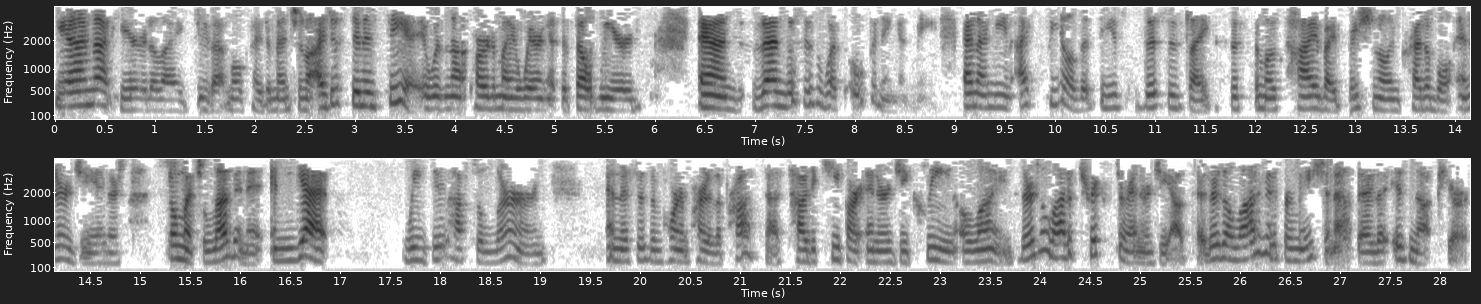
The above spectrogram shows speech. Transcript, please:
yeah, I'm not here to like do that multidimensional. I just didn't see it. It was not part of my awareness. It felt weird. And then this is what's opening in me. And I mean, I feel that these, this is like this the most high vibrational, incredible energy and there's so much love in it. And yet we do have to learn and this is an important part of the process, how to keep our energy clean, aligned. There's a lot of trickster energy out there. There's a lot of information out there that is not pure,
